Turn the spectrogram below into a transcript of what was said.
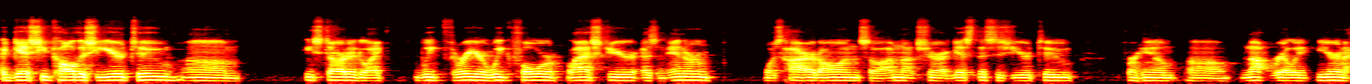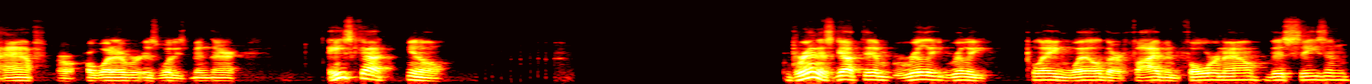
I guess you call this year two. Um, he started like week three or week four last year as an interim, was hired on. So I'm not sure. I guess this is year two for him. Um, not really, year and a half or, or whatever is what he's been there. He's got, you know, Brent has got them really, really playing well. They're five and four now this season.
